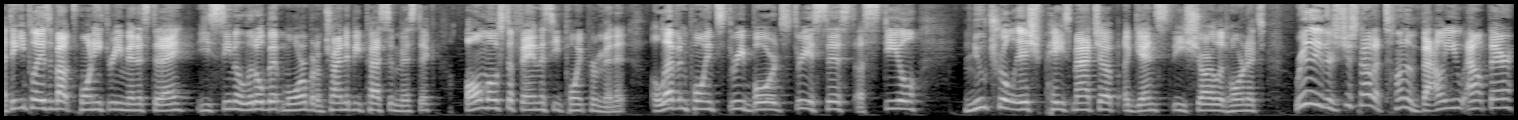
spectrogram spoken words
I think he plays about 23 minutes today. He's seen a little bit more, but I'm trying to be pessimistic almost a fantasy point per minute, 11 points, three boards, three assists, a steal, neutral ish pace matchup against the Charlotte Hornets. Really, there's just not a ton of value out there.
